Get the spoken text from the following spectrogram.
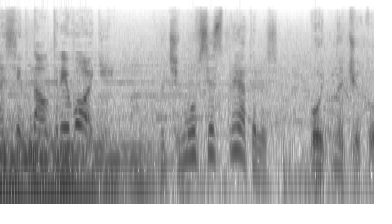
Явно сигнал тревоги. Почему все спрятались? Будь начеку.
